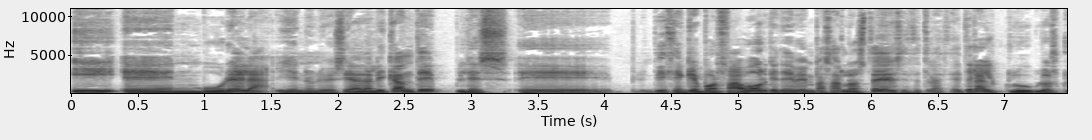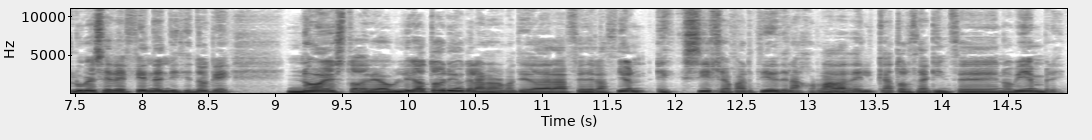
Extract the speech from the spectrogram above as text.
Y en Burela y en la Universidad de Alicante les eh, dicen que por favor, que deben pasar los test, etcétera, etcétera. El club, los clubes se defienden diciendo que no es todavía obligatorio, que la normativa de la federación exige a partir de la jornada del 14 a 15 de noviembre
